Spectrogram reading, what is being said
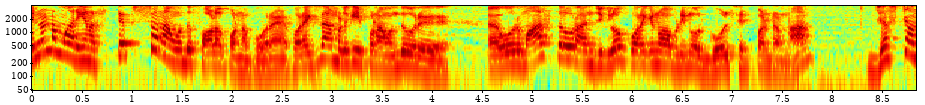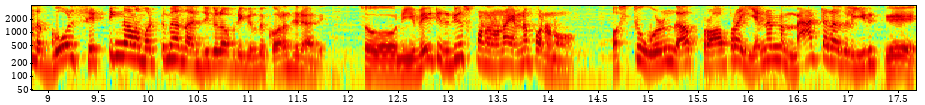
என்னென்ன மாதிரியான ஸ்டெப்ஸை நான் வந்து ஃபாலோ பண்ண போகிறேன் ஃபார் எக்ஸாம்பிளுக்கு இப்போ நான் வந்து ஒரு ஒரு மாதத்தில் ஒரு அஞ்சு கிலோ குறைக்கணும் அப்படின்னு ஒரு கோல் செட் பண்ணுறேன்னா ஜஸ்ட் அந்த கோல் செட்டிங்னால மட்டுமே அந்த அஞ்சு கிலோ அப்படிங்கிறது குறைஞ்சிடாது ஸோ நீங்கள் வெயிட் ரிடியூஸ் பண்ணணும்னா என்ன பண்ணணும்? ஃபஸ்ட்டு ஒழுங்காக ப்ராப்பராக என்னென்ன மேட்டர் அதில் இருக்குது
